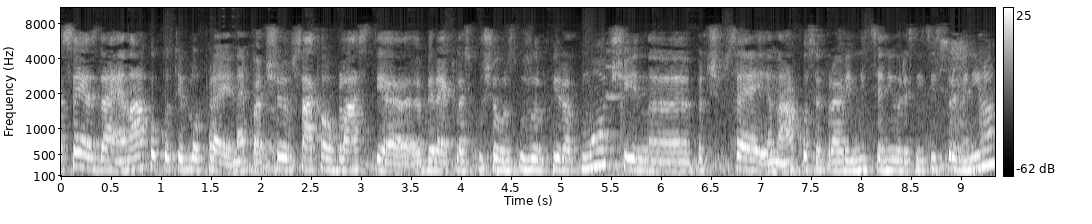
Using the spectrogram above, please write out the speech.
Vse je zdaj enako, kot je bilo prej. Ne? Pač vsaka oblast je, bi rekla, skušal uzurpirati moč in uh, pač vse je enako, se pravi, nič se ni v resnici spremenilo.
